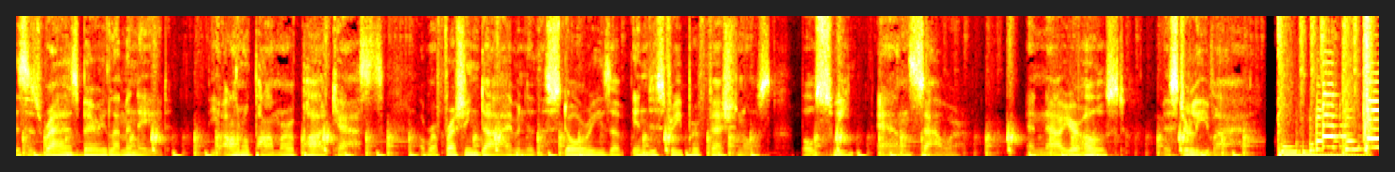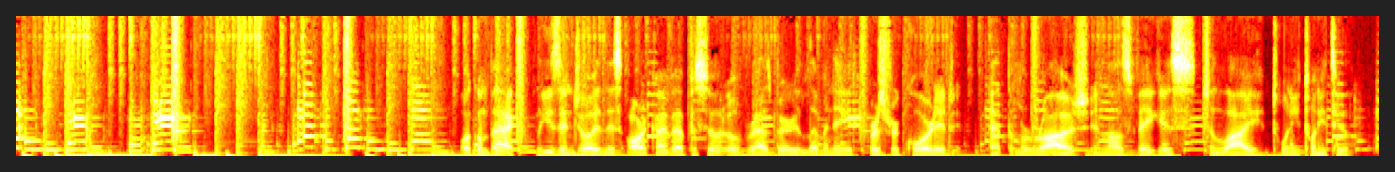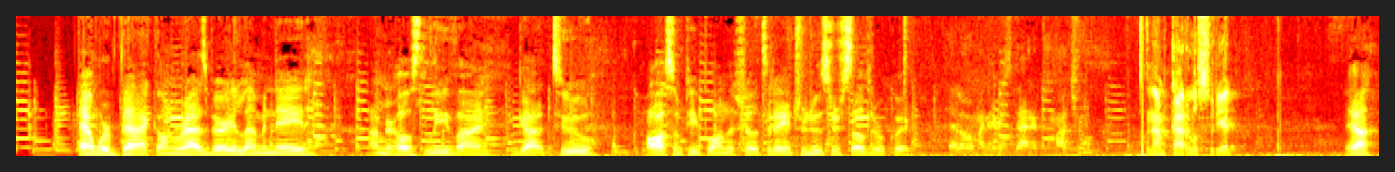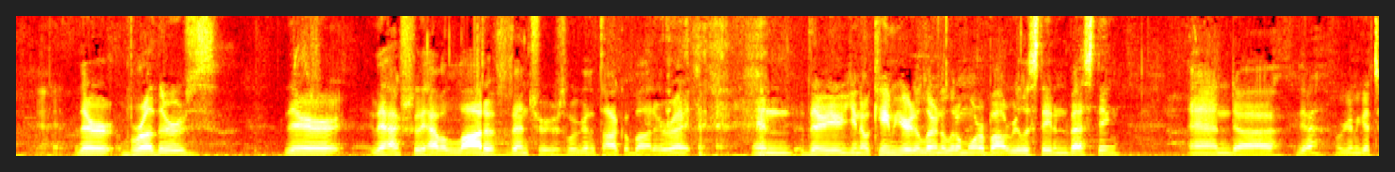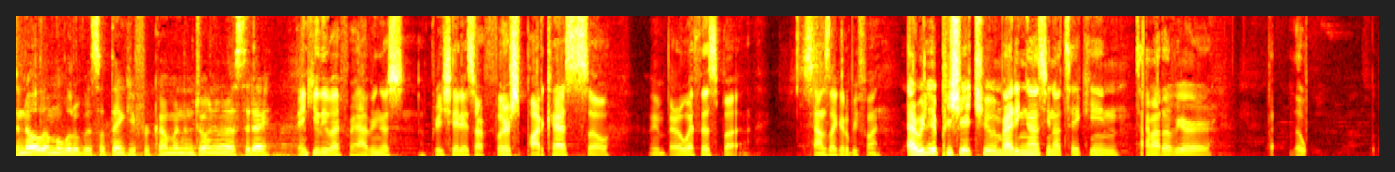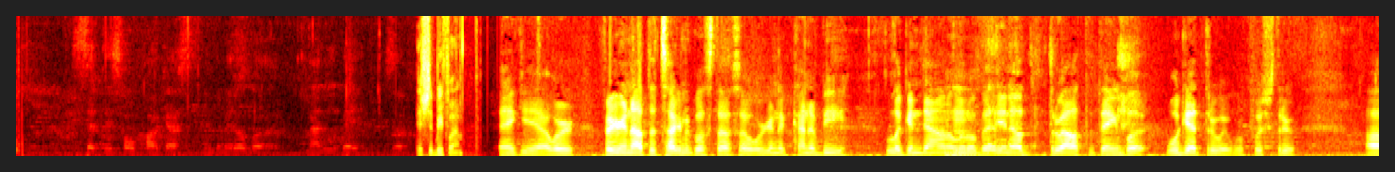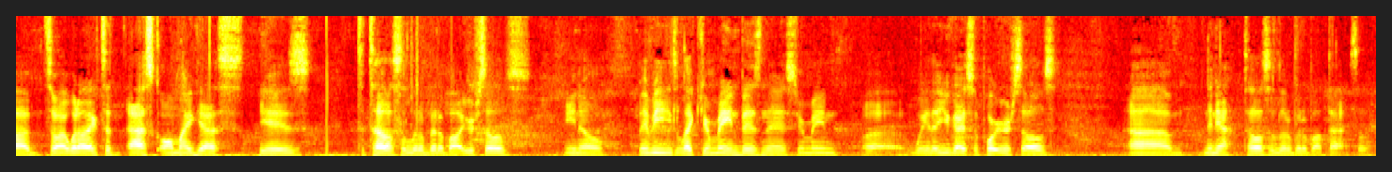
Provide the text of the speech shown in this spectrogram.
This is Raspberry Lemonade, the Arnold Palmer of podcasts, a refreshing dive into the stories of industry professionals, both sweet and sour. And now your host, Mr. Levi. Welcome back. Please enjoy this archive episode of Raspberry Lemonade, first recorded at the Mirage in Las Vegas, July 2022. And we're back on Raspberry Lemonade. I'm your host, Levi. Got two awesome people on the show today. Introduce yourselves real quick. Hello, my name is Daniel Camacho. And I'm Carlos Zuriel. Yeah. Yeah. They're brothers. They're they actually have a lot of ventures. We're going to talk about it, right? and they, you know, came here to learn a little more about real estate investing. And uh, yeah, we're going to get to know them a little bit. So thank you for coming and joining us today. Thank you, Levi, for having us. Appreciate it. It's our first podcast, so I mean, bear with us, but sounds like it'll be fun. I really appreciate you inviting us. You know, taking time out of your the. It should be fun. Thank you. Yeah, we're figuring out the technical stuff, so we're gonna kind of be looking down a little bit, you know, throughout the thing, but we'll get through it. We'll push through. Uh, so, I, what I like to ask all my guests is to tell us a little bit about yourselves. You know, maybe like your main business, your main uh, way that you guys support yourselves. Um, and yeah, tell us a little bit about that. So,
